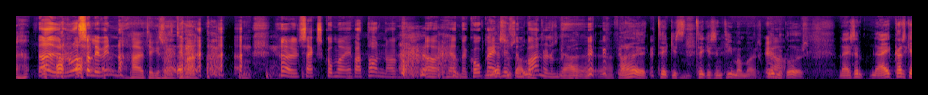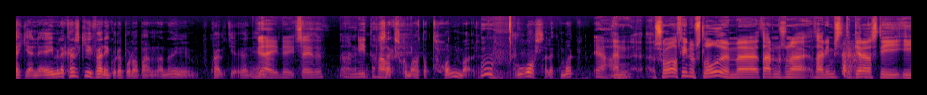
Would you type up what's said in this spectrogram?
það hefur rosalega vinna. Það hefur tekið svona tíma. 6, eitthvað tonn af, af hérna, kókain fylltum banunum. Já, það hefur tekið, tekið sinn tíma maður, guðmur góður. Nei, sem, nei, kannski ekki, en ég meina kannski fær einhver að borða banana, hvað veit ég. Hérna, nei, nei, segðu, nýta þá. 6,8 tonn maður, þetta er rosalegt magn. Já. En svo á þínum slóðum, uh, það er nú svona, það er ímyndilegt að gerast í, í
